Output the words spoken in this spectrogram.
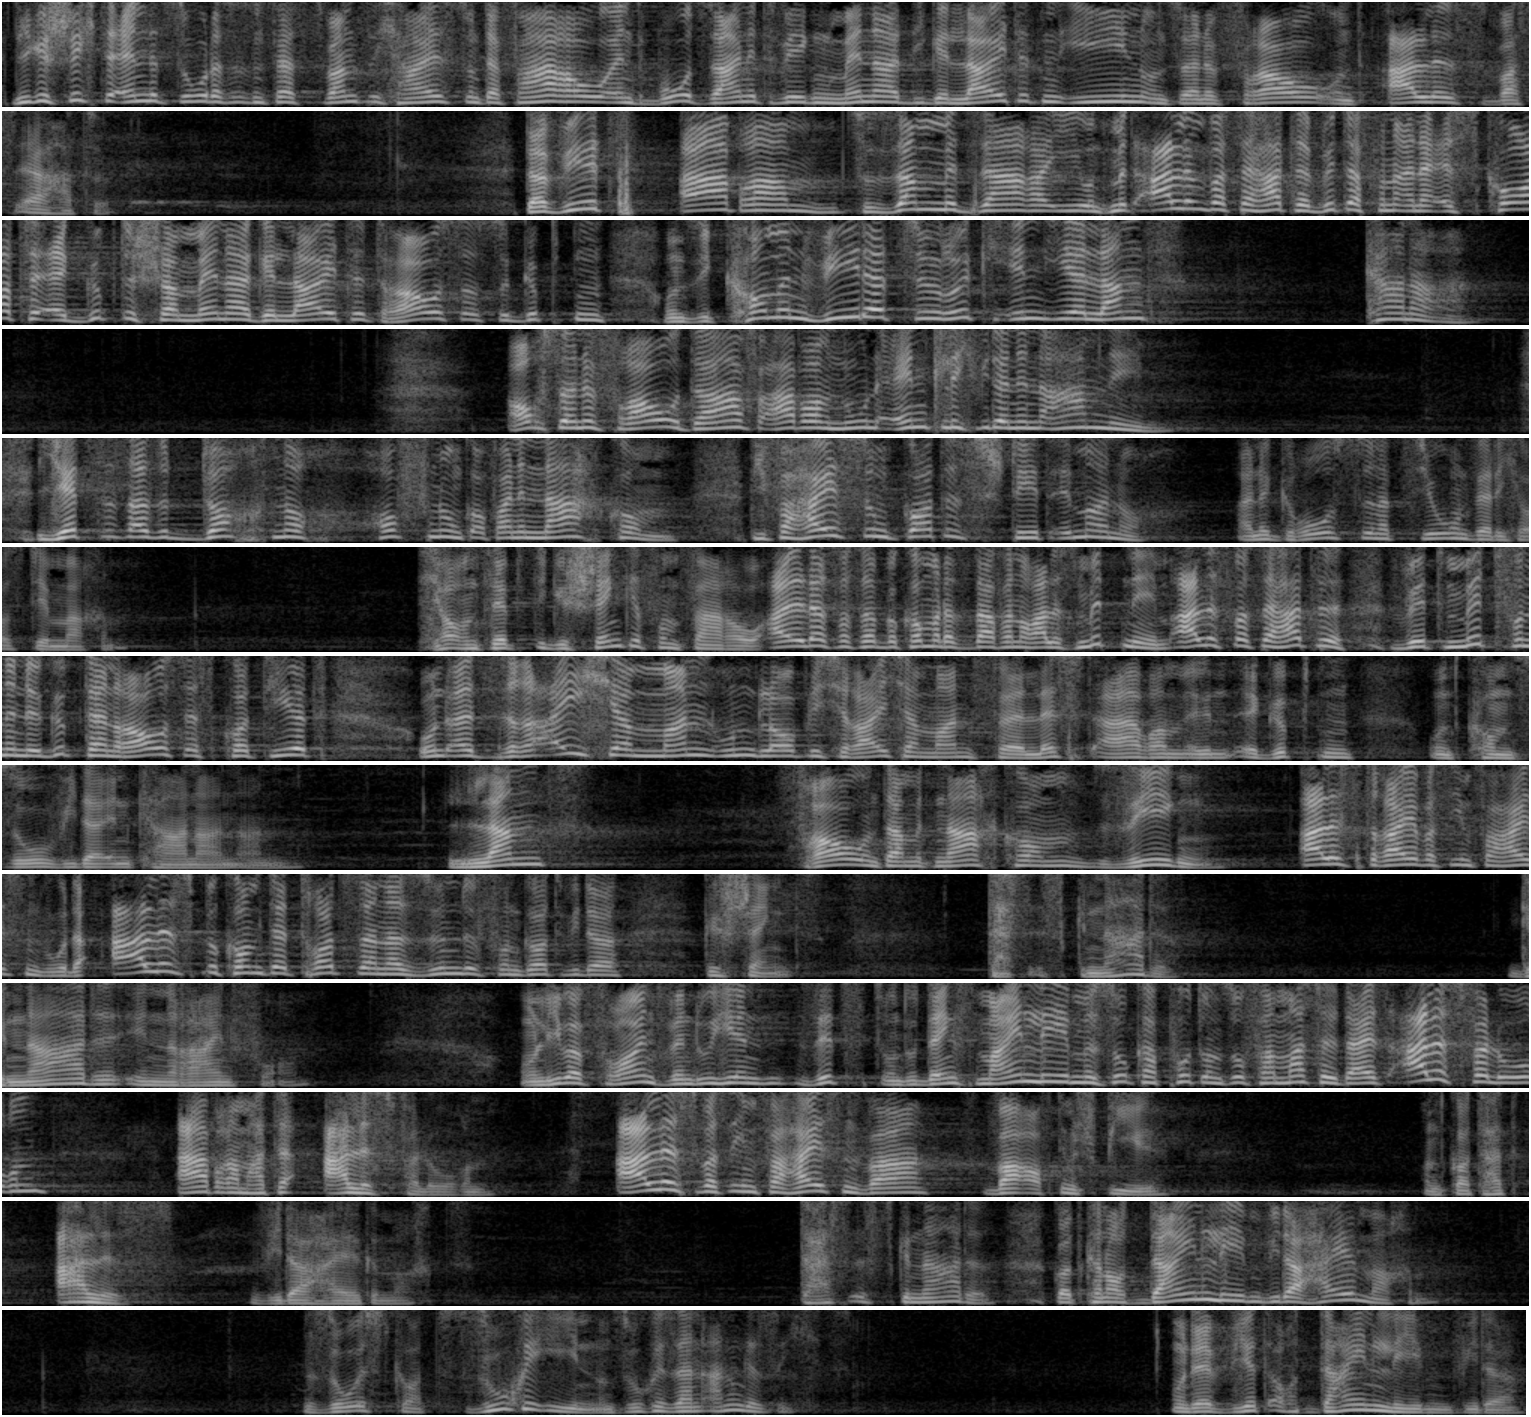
Die Geschichte endet so, dass es in Vers 20 heißt, und der Pharao entbot seinetwegen Männer, die geleiteten ihn und seine Frau und alles, was er hatte. Da wird Abraham zusammen mit Sarai und mit allem, was er hatte, wird er von einer Eskorte ägyptischer Männer geleitet, raus aus Ägypten und sie kommen wieder zurück in ihr Land Kanaan. Auch seine Frau darf Abraham nun endlich wieder in den Arm nehmen. Jetzt ist also doch noch Hoffnung auf einen Nachkommen. Die Verheißung Gottes steht immer noch. Eine große Nation werde ich aus dir machen. Ja, und selbst die Geschenke vom Pharao, all das, was er bekommen hat, das darf er noch alles mitnehmen. Alles, was er hatte, wird mit von den Ägyptern raus eskortiert. Und als reicher Mann, unglaublich reicher Mann, verlässt Abraham in Ägypten und kommt so wieder in Kanaan an. Land, Frau und damit Nachkommen, Segen. Alles drei, was ihm verheißen wurde, alles bekommt er trotz seiner Sünde von Gott wieder geschenkt. Das ist Gnade. Gnade in Reinform. Und lieber Freund, wenn du hier sitzt und du denkst, mein Leben ist so kaputt und so vermasselt, da ist alles verloren, Abraham hatte alles verloren. Alles, was ihm verheißen war, war auf dem Spiel. Und Gott hat alles wieder heil gemacht. Das ist Gnade. Gott kann auch dein Leben wieder heil machen. So ist Gott. Suche ihn und suche sein Angesicht. Und er wird auch dein Leben wieder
